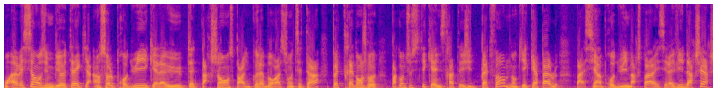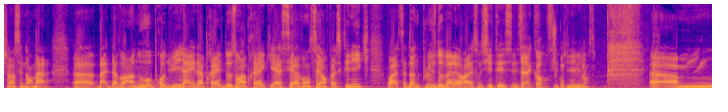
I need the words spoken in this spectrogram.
bon, investir dans une biotech, il y a un seul produit qu'elle a eu peut-être par chance, par une collaboration, etc., peut être très dangereux. Par contre, une société qui a une stratégie de plateforme, donc qui est capable, bah, si un produit ne marche pas, et c'est la vie de la recherche, hein, c'est normal, euh, bah, d'avoir un nouveau produit l'année d'après, deux ans après, qui est assez avancé en phase clinique, voilà, ça donne plus de valeur à la société. D'accord, c'est une évidence. Euh,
